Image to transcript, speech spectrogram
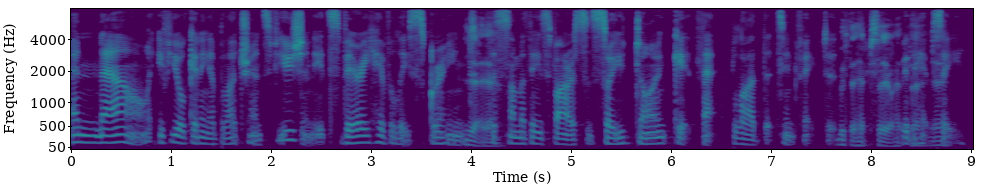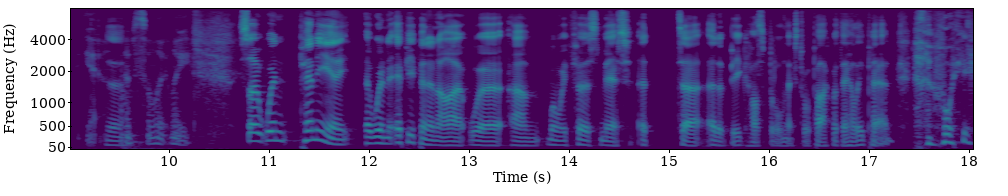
and now, if you're getting a blood transfusion, it's very heavily screened Yeah, yeah. for some of these viruses, so you don't get that blood that's infected With the Hep C or Hep with the Hep yeah. C. Yeah, Yeah. absolutely. So when Penny, uh, when EpiPen and I were um, when we first met at uh, at a big hospital next to a park with a helipad, we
